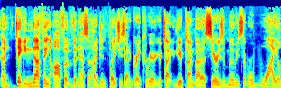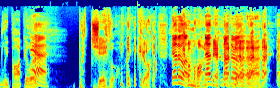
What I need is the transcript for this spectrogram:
I'm taking nothing off of Vanessa Hudgens' play. She's had a great career. You're talking you're talking about a series of movies that were wildly popular. yeah. But J Lo, my God, Another level. come on, Another, man. another level.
